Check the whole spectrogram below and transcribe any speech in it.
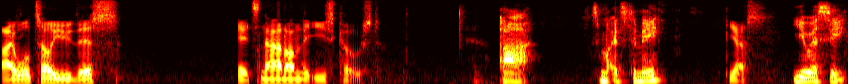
I will tell you this. It's not on the East Coast. Ah, it's my, it's to me. Yes. USC.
